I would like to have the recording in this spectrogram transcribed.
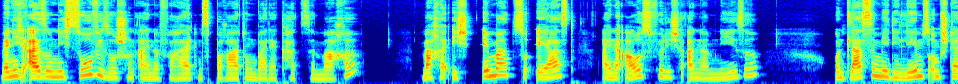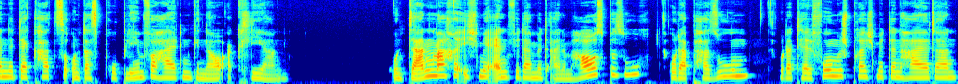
Wenn ich also nicht sowieso schon eine Verhaltensberatung bei der Katze mache, mache ich immer zuerst eine ausführliche Anamnese und lasse mir die Lebensumstände der Katze und das Problemverhalten genau erklären. Und dann mache ich mir entweder mit einem Hausbesuch oder per Zoom oder Telefongespräch mit den Haltern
